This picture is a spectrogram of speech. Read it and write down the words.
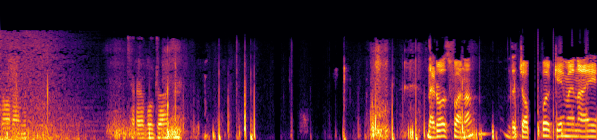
God, I'm a terrible driver. That was fun, huh? The chopper came and I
